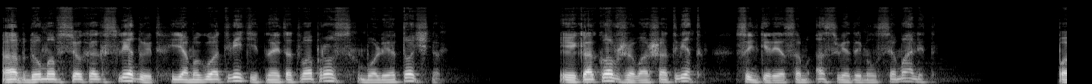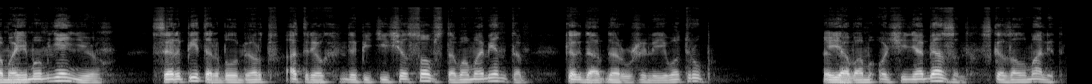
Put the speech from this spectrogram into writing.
Обдумав все как следует, я могу ответить на этот вопрос более точно. «И каков же ваш ответ?» — с интересом осведомился Малит. «По моему мнению, сэр Питер был мертв от трех до пяти часов с того момента, когда обнаружили его труп. «Я вам очень обязан», — сказал Малит.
